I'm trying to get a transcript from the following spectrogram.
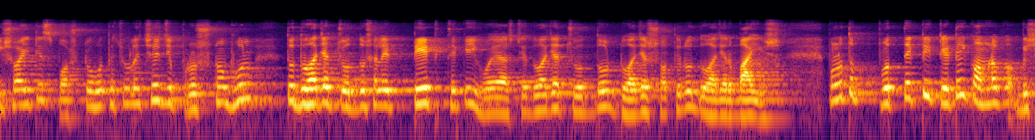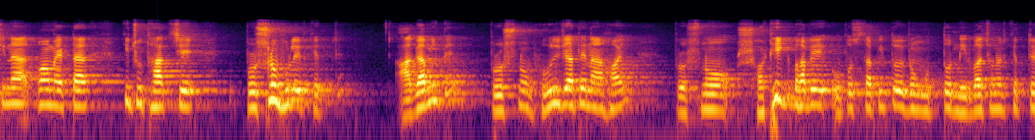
বিষয়টি স্পষ্ট হতে চলেছে যে প্রশ্ন ভুল তো দু হাজার চোদ্দ সালের টেট থেকেই হয়ে আসছে দু হাজার চোদ্দ দু হাজার সতেরো দু হাজার বাইশ। মূলত প্রত্যেকটি টেটেই কম না বেশি না কম একটা কিছু থাকছে প্রশ্ন ভুলের ক্ষেত্রে। আগামীতে প্রশ্ন ভুল যাতে না হয়, প্রশ্ন সঠিকভাবে উপস্থাপিত এবং উত্তর নির্বাচনের ক্ষেত্রে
